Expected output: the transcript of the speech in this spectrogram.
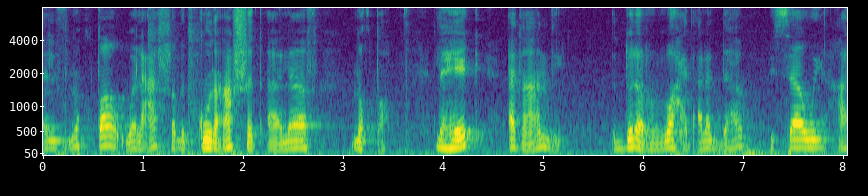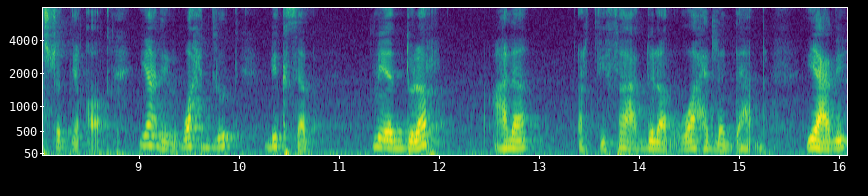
ألف نقطة والعشرة بتكون عشرة آلاف نقطة. لهيك أنا عندي الدولار الواحد على الذهب بيساوي عشرة نقاط. يعني الواحد لوت بيكسب مئة دولار على ارتفاع دولار واحد للذهب. يعني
